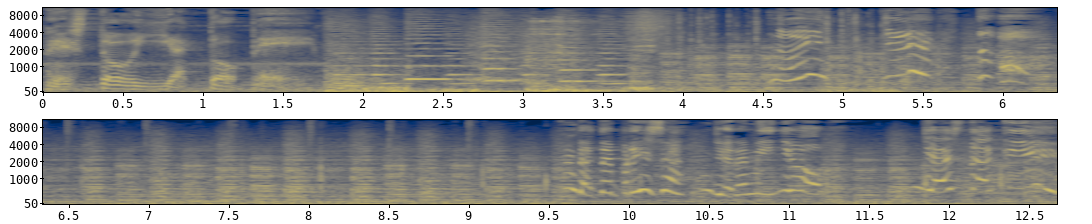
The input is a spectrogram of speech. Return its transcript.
Estoy a tope. ¡Date prisa! ¡Jeremy, yo! ¡Ya está aquí!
